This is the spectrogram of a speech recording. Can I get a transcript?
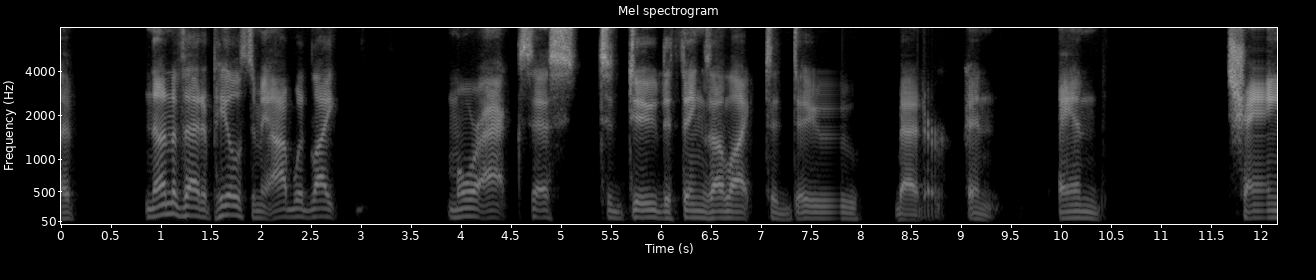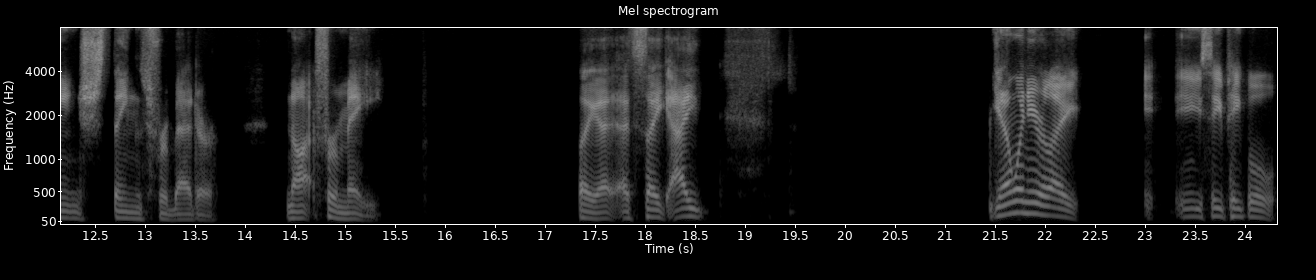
uh, none of that appeals to me. I would like more access to do the things I like to do better and and change things for better, not for me. Like I, it's like I you know when you're like you see people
